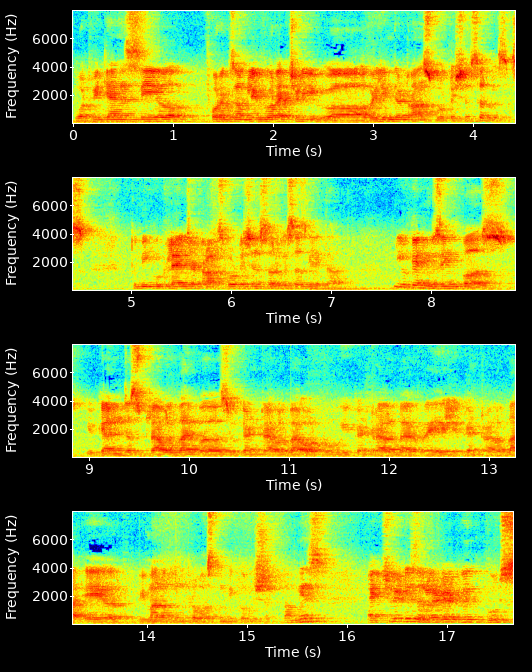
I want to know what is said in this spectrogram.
what we can say uh, for example if you are actually uh, availing the transportation services तुम्ही कुठल्या याच्या ट्रान्सपोर्टेशन सर्व्हिसेस घेतात you can using bus you can just travel by bus you can travel by auto you can travel by rail you can travel by air विमानातून प्रवास तुम्ही करू शकता मीन्स ॲक्च्युली इट इज रिलेटेड विथ गुड्स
